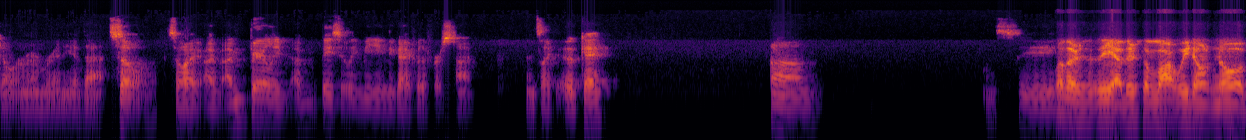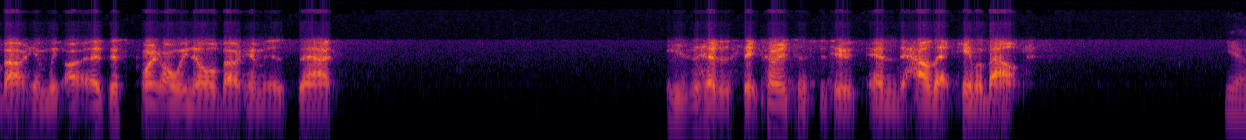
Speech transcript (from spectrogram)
don't remember any of that. So, so I, I'm, I'm barely, I'm basically meeting the guy for the first time. And it's like, okay. Um, let's see. Well, there's yeah, there's a lot we don't know about him. We uh, at this point, all we know about him is that he's the head of the State Science Institute and how that came about. Yeah.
